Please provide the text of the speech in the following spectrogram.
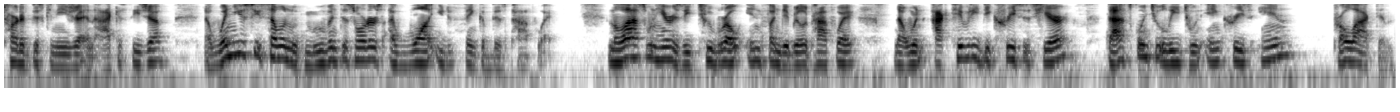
tardive dyskinesia, and akathisia. Now, when you see someone with movement disorders, I want you to think of this pathway. And the last one here is the tubero-infundibular pathway. Now, when activity decreases here, that's going to lead to an increase in prolactin.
